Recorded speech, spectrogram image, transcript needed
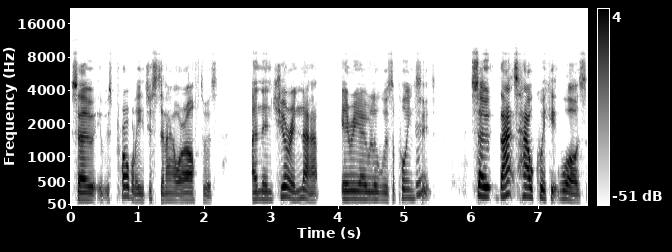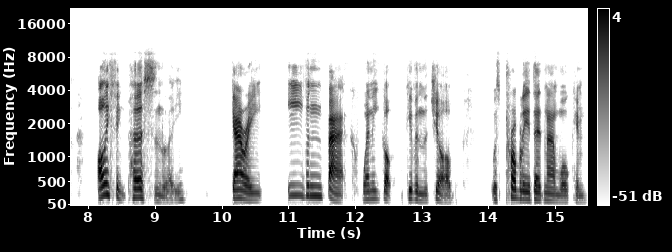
So it was probably just an hour afterwards. And then during that, Iraola was mm. appointed. Mm. So that's how quick it was. I think personally, Gary, even back when he got given the job, was probably a dead man walking.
